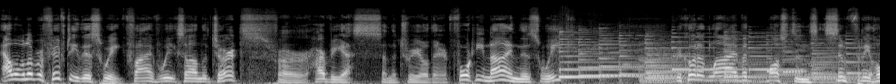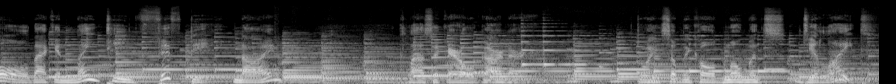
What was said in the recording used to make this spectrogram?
album number 50 this week. Five weeks on the charts for Harvey S. and the trio there. 49 this week. Recorded live at Boston's Symphony Hall back in 1959. Classic Erroll Garner doing something called Moments Delight.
